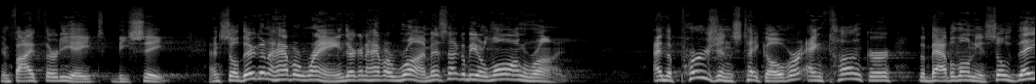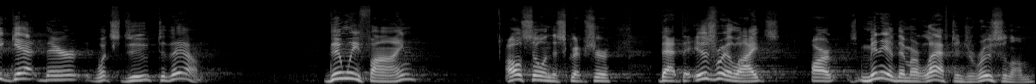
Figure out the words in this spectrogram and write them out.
in 538 BC. And so they're going to have a reign, they're going to have a run, but it's not going to be a long run. And the Persians take over and conquer the Babylonians. So they get their what's due to them. Then we find also in the scripture that the Israelites are, many of them are left in Jerusalem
